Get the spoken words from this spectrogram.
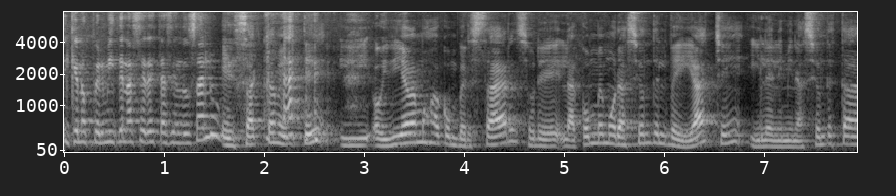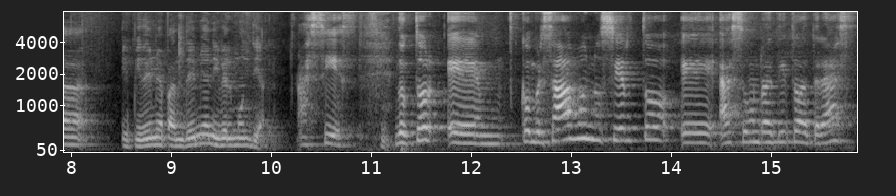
Y que nos permiten hacer este Haciendo Salud. Exactamente. y hoy día vamos a conversar sobre la conmemoración del VIH y la eliminación de esta epidemia pandemia a nivel mundial. Así es. Doctor, eh, conversábamos, ¿no es cierto?, eh, hace un ratito atrás,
